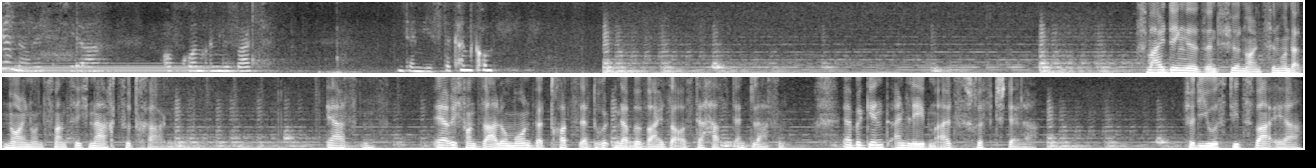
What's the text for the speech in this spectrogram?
Genau, jetzt ist wieder Aufräumen angesagt. Und der nächste kann kommen. Zwei Dinge sind für 1929 nachzutragen. Erstens, Erich von Salomon wird trotz erdrückender Beweise aus der Haft entlassen. Er beginnt ein Leben als Schriftsteller. Für die Justiz war er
